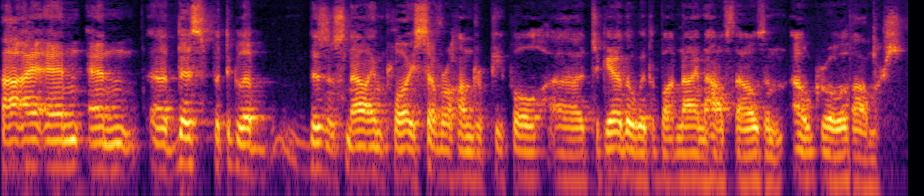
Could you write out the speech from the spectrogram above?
Uh, and and uh, this particular business now employs several hundred people, uh, together with about nine and a half thousand outgrower farmers.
